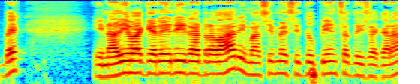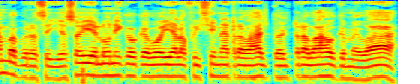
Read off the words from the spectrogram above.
ve. Y nadie va a querer ir a trabajar, y más si, me, si tú piensas, tú dices, caramba, pero si yo soy el único que voy a la oficina a trabajar todo el trabajo que me va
